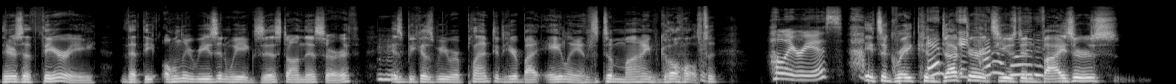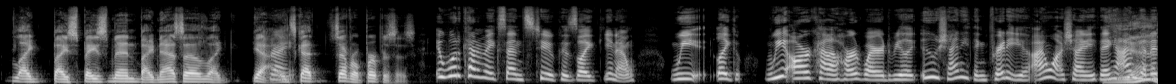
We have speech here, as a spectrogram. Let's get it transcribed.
There's a theory that the only reason we exist on this earth Mm-hmm. is because we were planted here by aliens to mine gold. Hilarious. it's a great conductor. kinda It's used in visors like by spacemen, by NASA, like yeah, Right. it's got several purposes. It would kind of make sense too, because like you know, we like we are kind of hardwired to be like, ooh, shiny thing, pretty. I want shiny thing. I'm gonna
